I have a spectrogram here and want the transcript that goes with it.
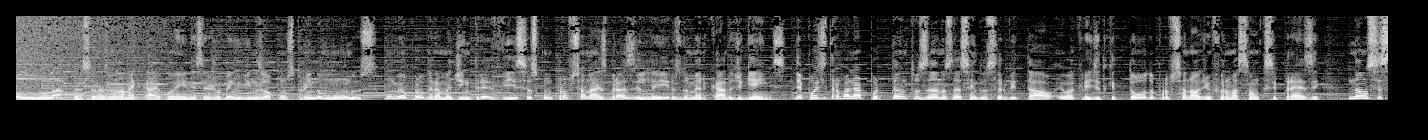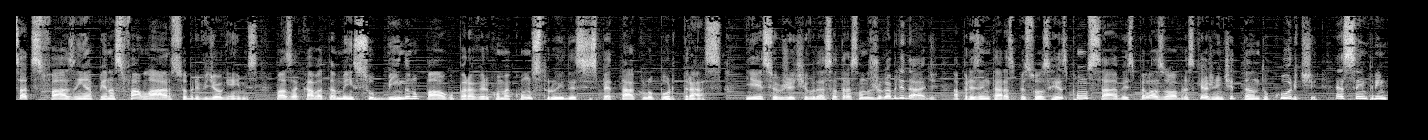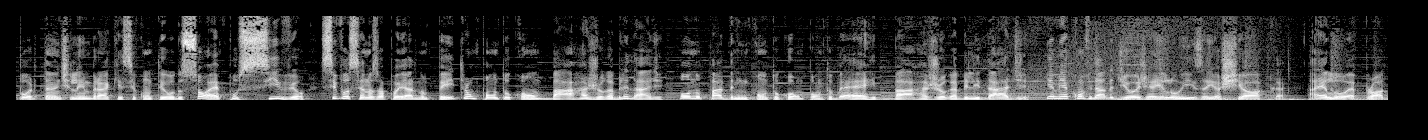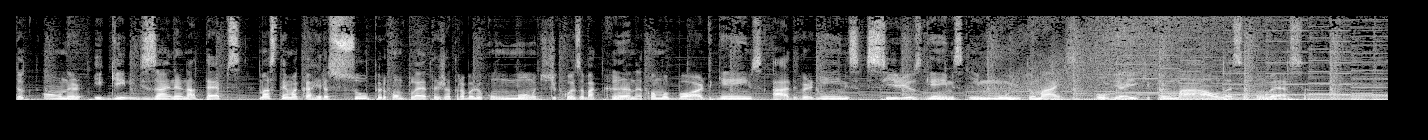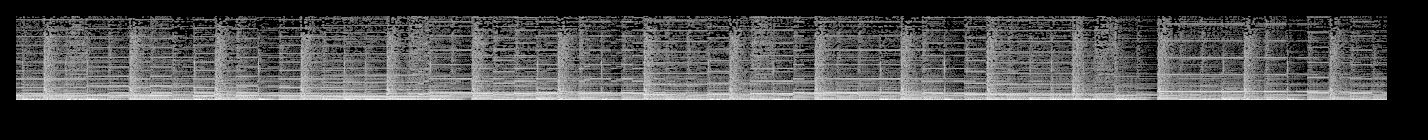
Olá, pessoas, meu nome é Caio Corrêa e sejam bem-vindos ao Construindo Mundos, o meu programa de entrevistas com profissionais brasileiros do mercado de games. Depois de trabalhar por tantos anos nessa indústria vital, eu acredito que todo profissional de informação que se preze não se satisfaz em apenas falar sobre videogames, mas acaba também subindo no palco para ver como é construído esse espetáculo por trás. E esse é o objetivo dessa atração da jogabilidade: apresentar as pessoas responsáveis pelas obras que a gente tanto curte. É sempre importante lembrar que esse conteúdo só é possível possível se você nos apoiar no patreon.com barra jogabilidade ou no padrim.com.br barra jogabilidade. E a minha convidada de hoje é Heloísa Yoshioka. A Elo é Product Owner e Game Designer na TEPS, mas tem uma carreira super completa e já trabalhou com um monte de coisa bacana, como board games, adver games, serious games e muito mais. Ouve aí que foi uma aula essa conversa.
